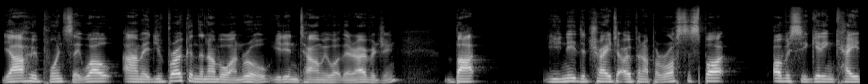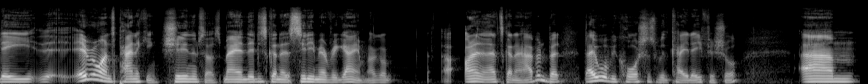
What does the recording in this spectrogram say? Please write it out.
Yahoo Points League. Well, Ahmed, you've broken the number one rule. You didn't tell me what they're averaging, but you need the trade to open up a roster spot. Obviously, getting KD, everyone's panicking, shitting themselves. Man, they're just going to sit him every game. I go, I don't think that's going to happen, but they will be cautious with KD for sure. Um,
